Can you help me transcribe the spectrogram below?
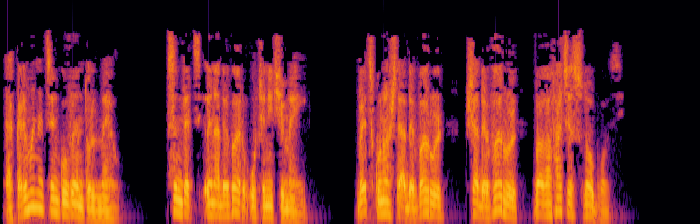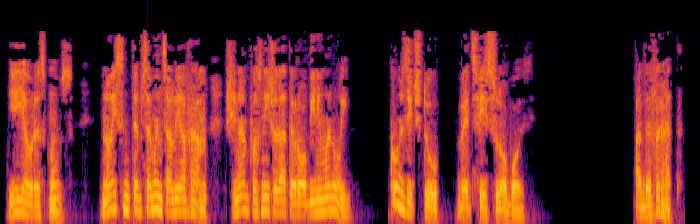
Dacă rămâneți în cuvântul meu, Sunteți în adevăr ucenicii mei. Veți cunoaște adevărul și adevărul vă va face slobozi. Ei au răspuns, noi suntem sămânța lui Avram și n-am fost niciodată robi nimănui. Cum zici tu, veți fi slobozi? Adevărat,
